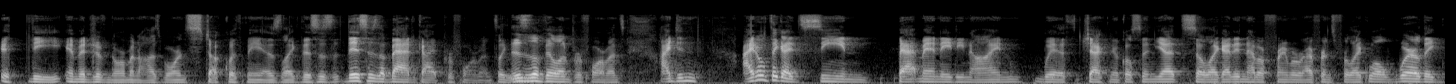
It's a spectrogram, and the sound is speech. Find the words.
it the image of Norman Osborn stuck with me as like this is this is a bad guy performance. Like this is a villain performance. I didn't. I don't think I'd seen Batman eighty nine with Jack Nicholson yet, so like I didn't have a frame of reference for like, well, where are they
